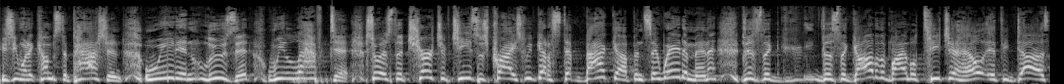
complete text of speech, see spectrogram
You see, when it comes to passion, we didn't lose it, we left it. So, as the church of Jesus Christ, we've got to step back up and say, wait a minute, does the, does the God of the Bible teach a hell? If he does,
